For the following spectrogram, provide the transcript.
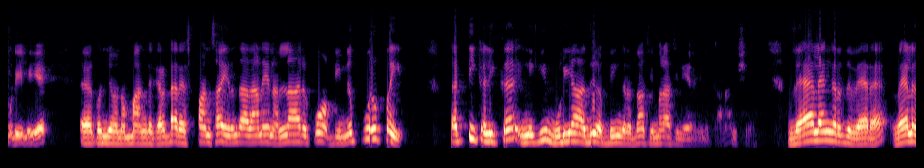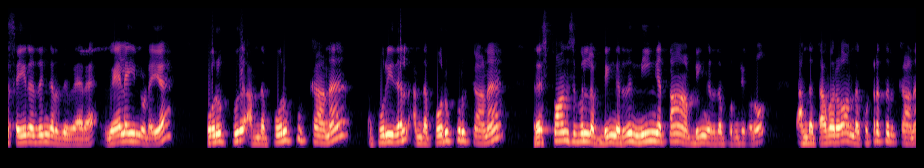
முடியலையே. கொஞ்சம் நம்ம அங்கே கரெக்டாக ரெஸ்பான்ஸாக இருந்தால் தானே நல்லா இருக்கும் அப்படின்னு பொறுப்பை தட்டி கழிக்க இன்னைக்கு முடியாது அப்படிங்கிறது தான் சிம்மராசி நேர்களுக்கான விஷயம். வேலைங்கிறது வேற வேலை செய்யறதுங்கிறது வேற வேலையினுடைய பொறுப்பு அந்த பொறுப்புக்கான புரிதல் அந்த பொறுப்பிற்கான ரெஸ்பான்சிபிள் அப்படிங்கிறது நீங்க தான் அப்படிங்கிறத புரிஞ்சுக்கணும். அந்த தவறோ அந்த குற்றத்திற்கான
